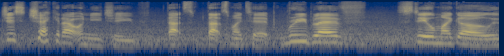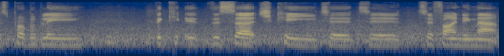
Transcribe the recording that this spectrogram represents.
just check it out on YouTube. That's that's my tip. Rublev, "Steal My Girl" is probably the key, the search key to, to, to finding that.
